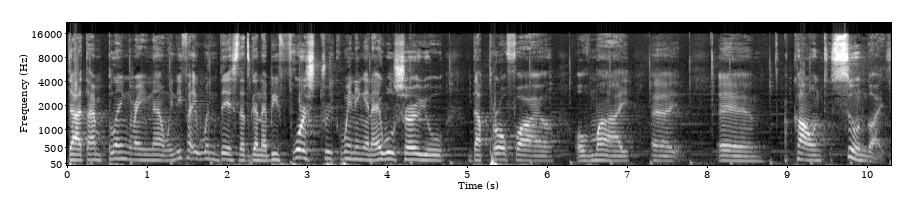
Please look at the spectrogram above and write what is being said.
that I'm playing right now. And if I win this that's gonna be four streak winning and I will show you the profile of my uh, uh, account soon guys.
